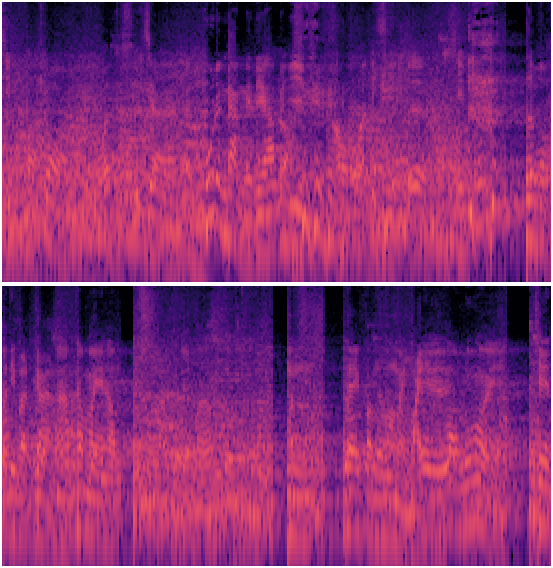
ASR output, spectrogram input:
สิบช่วงวันที่สิบจะพูดดังๆหน่อยดีครับเป็นดีเอาวันที่สิบเออสิบระบบปฏิบัติการนะครับทำไมครับเดี๋ยวมามันได้ความรู้ใหม่ความรู้ใหม่ เช่น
